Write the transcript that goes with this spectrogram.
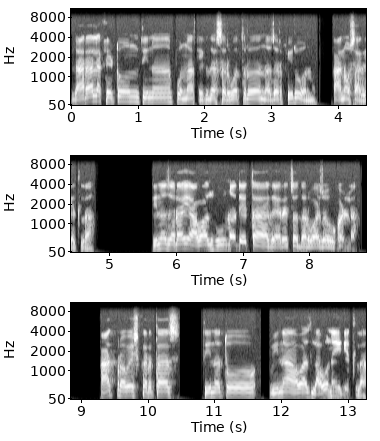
दाराला खेटून तिनं पुन्हा एकदा सर्वत्र नजर फिरून कानोसा घेतला. तिनं जराही आवाज होऊ न देता गॅरेजचा दरवाजा उघडला. आत प्रवेश करताच तिनं तो विना आवाज लावूनही घेतला.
